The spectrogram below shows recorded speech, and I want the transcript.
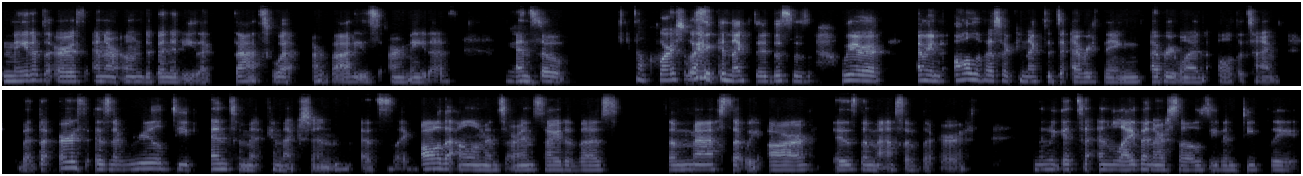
made of the earth and our own divinity. Like that's what our bodies are made of. Yeah. And so, of course, we're connected. This is, we're, I mean, all of us are connected to everything, everyone, all the time. But the earth is a real deep, intimate connection. It's mm-hmm. like all the elements are inside of us. The mass that we are is the mass of the earth. And then we get to enliven ourselves even deeply,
